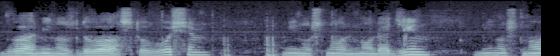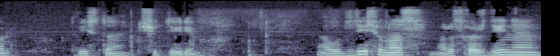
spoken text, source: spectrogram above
2 минус 2 108 минус 0,01 минус 0,304 а вот здесь у нас расхождение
